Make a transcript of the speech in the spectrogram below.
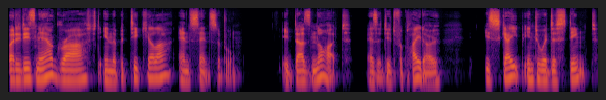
But it is now grasped in the particular and sensible. It does not, as it did for Plato, escape into a distinct,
